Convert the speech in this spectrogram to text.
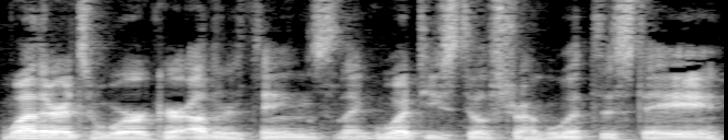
whether it's work or other things, like what do you still struggle with to stay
